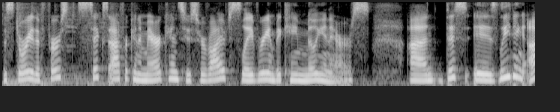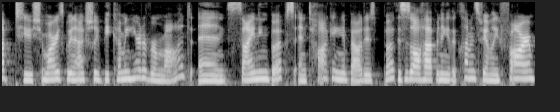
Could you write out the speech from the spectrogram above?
the story of the first six African Americans who survived slavery and became millionaires. And this is leading up to Shomari's going to actually be coming here to Vermont and signing books and talking about his book. This is all happening at the Clemmons Family Farm.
